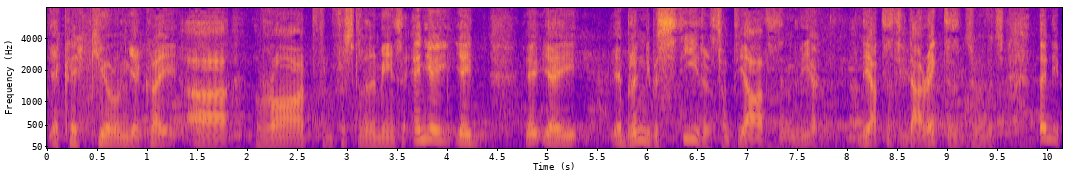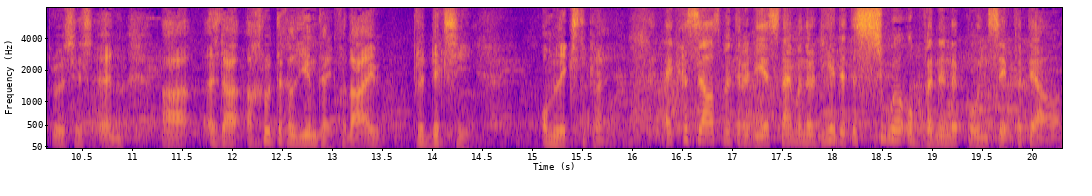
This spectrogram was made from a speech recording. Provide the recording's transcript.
jy kry keuring, jy kry uh raad van verskillende mense en jy jy jy, jy jy bring die bestuurders van teaters en die die artistic directors en so iets in die proses in uh is daar 'n groot geleentheid vir daai produksie om leks te kry. Ek gesels met Rodee Snyman Rodee, dit is so 'n opwindende konsep, vertel.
